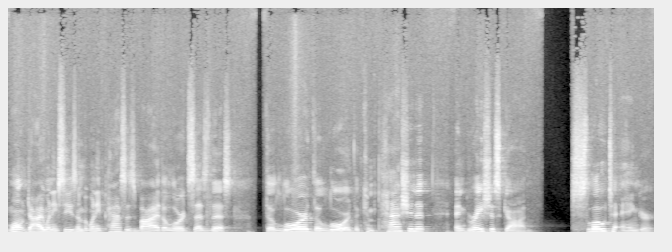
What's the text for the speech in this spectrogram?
won't die when he sees him. But when he passes by, the Lord says this The Lord, the Lord, the compassionate and gracious God, slow to anger,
